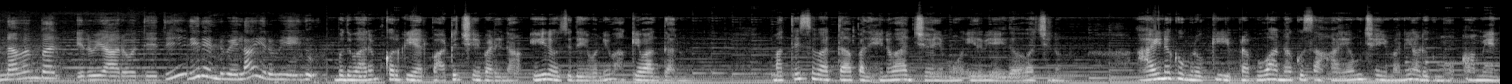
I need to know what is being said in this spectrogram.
నవంబర్ ఇరవై ఆరవ తేదీ రెండు వేల ఇరవై ఐదు. బుధవారం కొరకు ఏర్పాటు చేయబడిన ఈ రోజు దేవుని వాక్య వాగ్దానం మత్తయి వార్త పదిహేనవ అధ్యాయము ఇరవై ఐదవ వచనం. ఆయనకు మ్రొక్కి ప్రభువా నాకు సహాయం చేయమని అడుగుము. ఆమెన్.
